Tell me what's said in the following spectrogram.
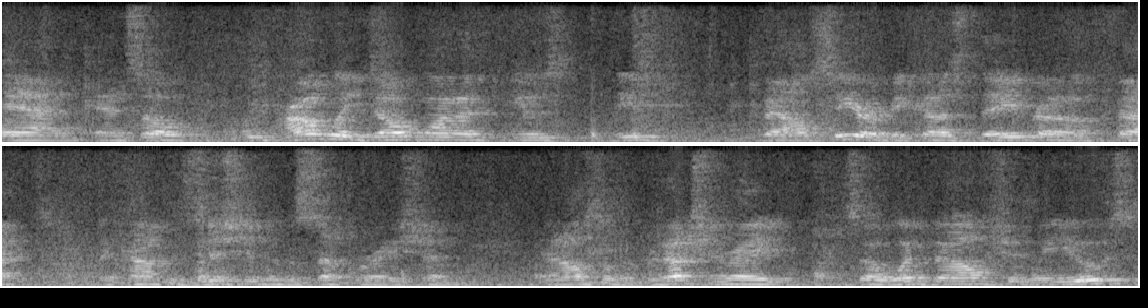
And, and so we probably don't want to use these valves here because they're going to affect the composition of the separation and also the production rate. So what valve should we use?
